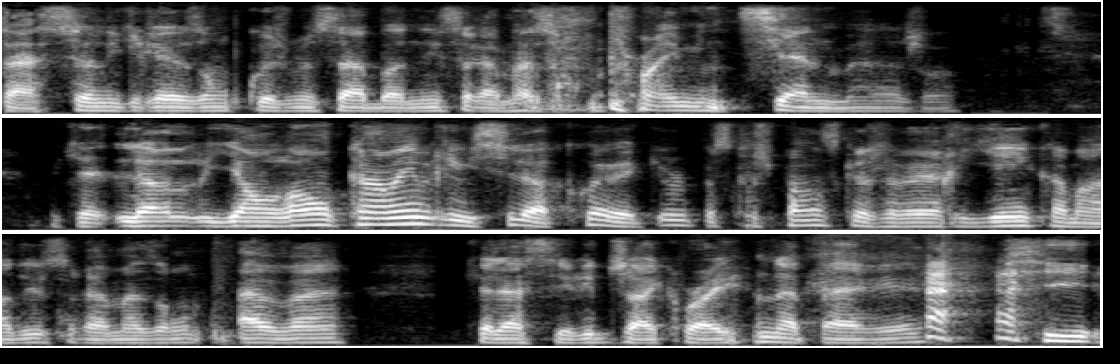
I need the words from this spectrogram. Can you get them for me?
la seule raison pourquoi je me suis abonné sur Amazon Prime initialement. Genre. Ils auront quand même réussi leur coup avec eux parce que je pense que j'avais rien commandé sur Amazon avant que la série de Jack Ryan apparaît. Puis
